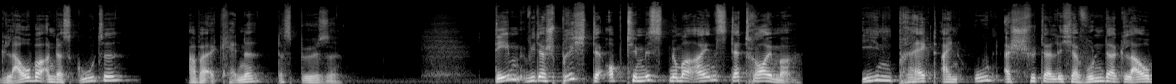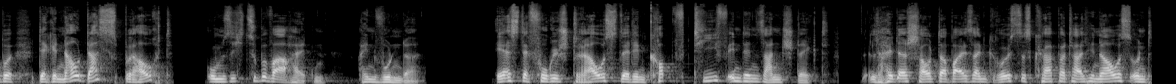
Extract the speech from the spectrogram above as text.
Glaube an das Gute, aber erkenne das Böse. Dem widerspricht der Optimist Nummer eins, der Träumer. Ihn prägt ein unerschütterlicher Wunderglaube, der genau das braucht, um sich zu bewahrheiten. Ein Wunder. Er ist der Vogel Strauß, der den Kopf tief in den Sand steckt. Leider schaut dabei sein größtes Körperteil hinaus und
